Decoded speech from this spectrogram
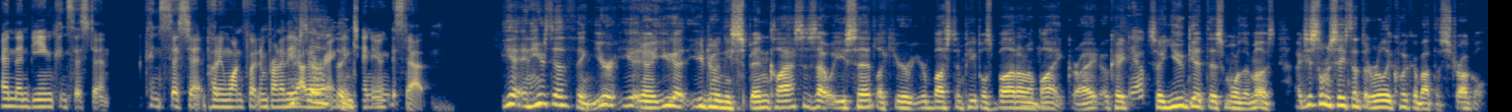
and then being consistent, consistent, putting one foot in front of the Here's other, the and thing. continuing to step. Yeah, and here's the other thing. You're you know you got you're doing these spin classes. Is that what you said? Like you're you're busting people's butt on a mm-hmm. bike, right? Okay. Yep. So you get this more than most. I just want to say something really quick about the struggle.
